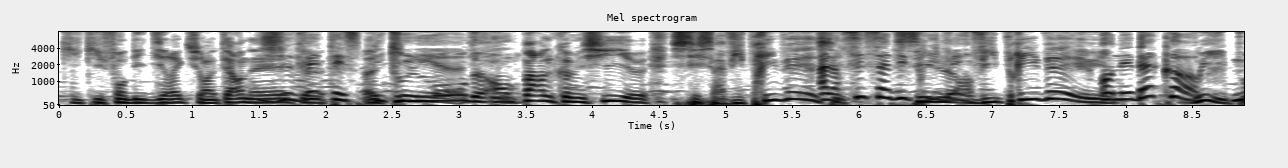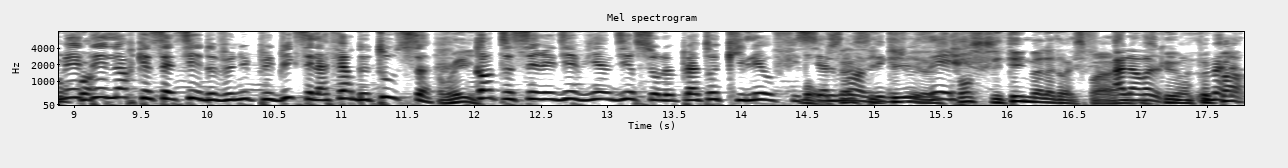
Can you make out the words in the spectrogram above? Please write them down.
qui qui font des directs sur internet Je vais t'expliquer, tout le monde en parle comme si c'est sa vie privée. Alors, c'est sa vie C'est privée. leur vie privée. On est d'accord. Oui, mais dès lors que celle-ci est devenue publique, c'est l'affaire de tous. Oui. Quand Sérédier vient dire sur le plateau qu'il est Bon, officiellement ça, avec euh, José. je pense que c'était une maladresse. Alors, parce qu'on peut mal- pas,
